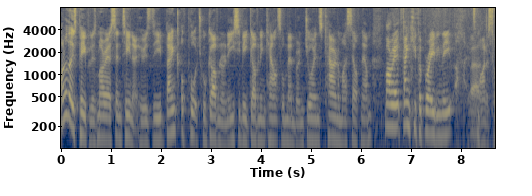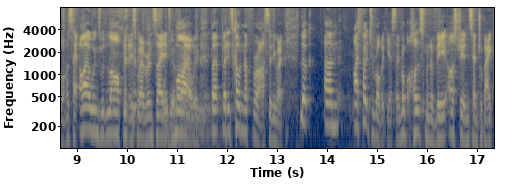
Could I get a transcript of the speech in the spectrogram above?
One of those people is Mario Centeno, who is the Bank of Portugal governor and ECB governing council member, and joins Karen and myself now. Mario, thank you for braving the. Oh, it's minus 12. I say Iowans would laugh at this weather and say it's mild, but, but it's cold enough for us anyway. Look, um, I spoke to Robert yesterday, Robert Holzmann of the Austrian Central Bank,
